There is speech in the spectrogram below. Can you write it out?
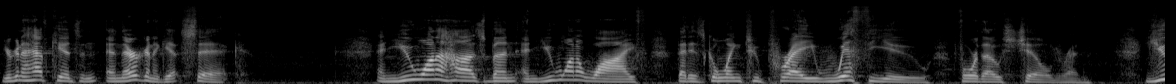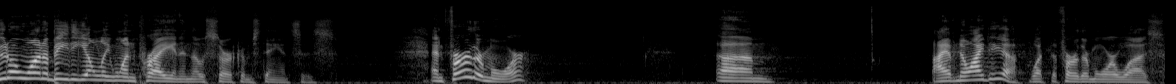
you're going to have kids and, and they're going to get sick. And you want a husband and you want a wife that is going to pray with you for those children. You don't want to be the only one praying in those circumstances. And furthermore, um, I have no idea what the furthermore was.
